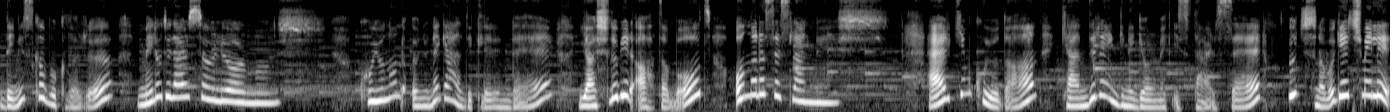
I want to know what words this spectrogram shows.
deniz kabukları melodiler söylüyormuş. Kuyunun önüne geldiklerinde yaşlı bir ahtapot onlara seslenmiş. Her kim kuyudan kendi rengini görmek isterse üç sınavı geçmeli.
